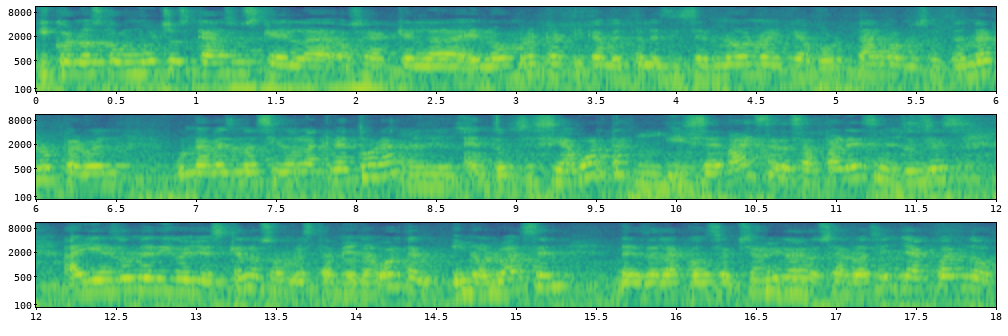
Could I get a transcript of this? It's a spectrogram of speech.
Y conozco muchos casos que la o sea que la, el hombre prácticamente les dice no no hay que abortar vamos a tenerlo pero él una vez nacido la criatura entonces sí aborta y se va y se desaparece. Entonces ahí es donde digo yo es que los hombres también abortan y no lo hacen desde la concepción o sea lo hacen ya cuando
